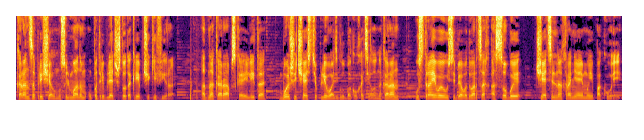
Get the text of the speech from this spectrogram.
Коран запрещал мусульманам употреблять что-то крепче кефира. Однако арабская элита большей частью плевать глубоко хотела на Коран, устраивая у себя во дворцах особые, тщательно охраняемые покои.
